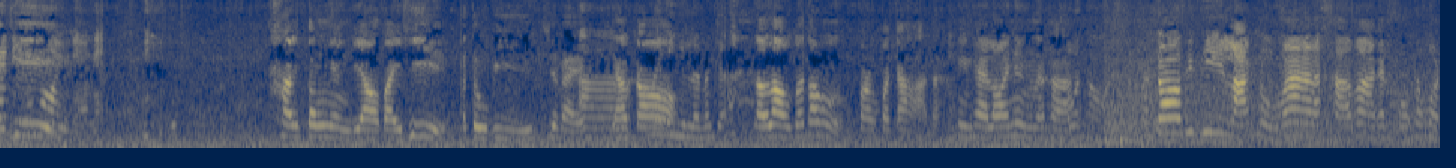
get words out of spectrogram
ที่กินแค่นี้ก็พออยู่แล้วแหละ ทางตรงอย่างเดียวไปที่ประตูบีใช่ไหมอ่าแล้วก็ไม่ได้ยินเลยเมื่อกี้แล้วเราก็ต้องฟังประกาศนะคะหินแท้ร้อยหนึ่งนะคะอ้วนหน่อยแล้วก็พี่ๆรักหนูมากนะคะ มากันครบทั้งหมด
